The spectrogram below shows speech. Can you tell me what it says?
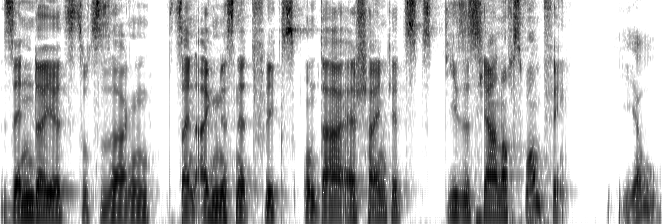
Sender jetzt sozusagen, sein eigenes Netflix und da erscheint jetzt dieses Jahr noch Swamp Thing. Jo.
